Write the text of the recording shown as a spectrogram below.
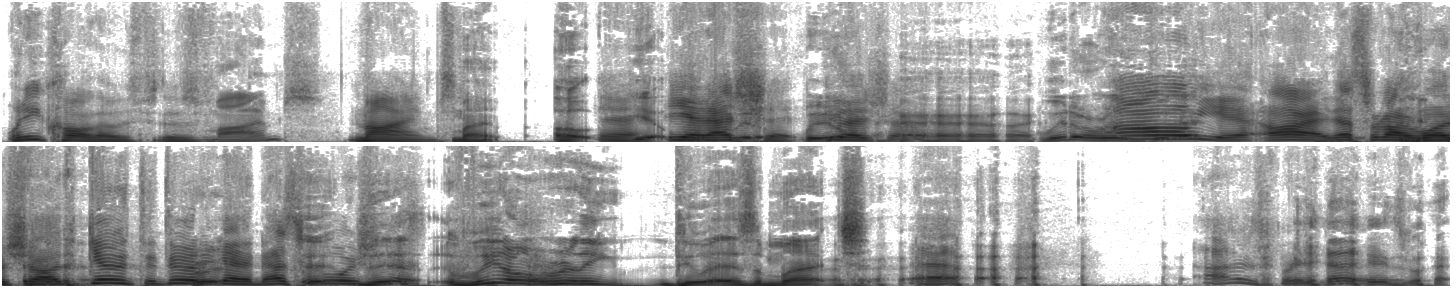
What do you call those those Mimes? mimes? My, oh yeah, yeah, yeah, we- that we, shit. We Do that shit. we don't really. Oh do that. yeah, all right, that's what I was, Sean. Give it to do it again. That's cool This- shit. we don't really do it as much. That was pretty good. That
